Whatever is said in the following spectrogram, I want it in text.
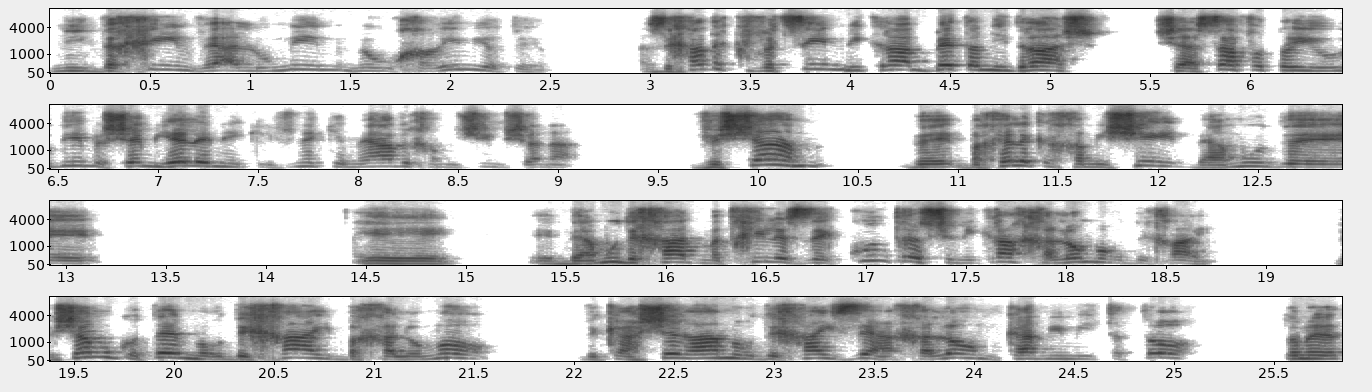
נידחים ועלומים מאוחרים יותר. אז אחד הקבצים נקרא בית המדרש, שאסף אותו יהודי בשם ילניק לפני כמאה וחמישים שנה. ושם, בחלק החמישי, בעמוד, אה, אה, בעמוד אחד, מתחיל איזה קונטרס שנקרא חלום מרדכי. ושם הוא כותב, מרדכי בחלומו, וכאשר ראה מרדכי זה החלום, קם ממיטתו, זאת אומרת,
